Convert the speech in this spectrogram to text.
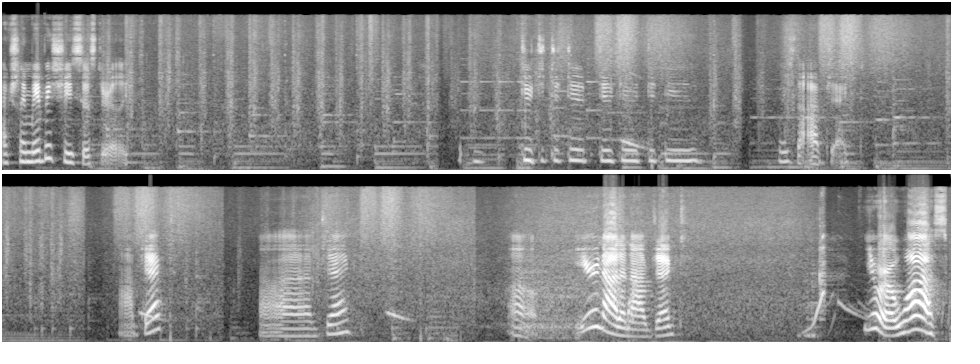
Actually, maybe she's sisterly. Do do do do do do do do. Where's the object? Object? Object? Oh, you're not an object. You're a wasp.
